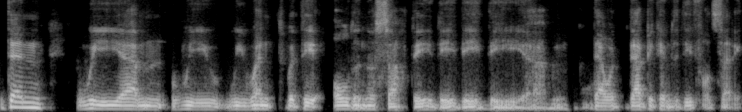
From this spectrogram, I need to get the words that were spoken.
then we um, we we went with the older nusach, the the the the um, that would that became the default setting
